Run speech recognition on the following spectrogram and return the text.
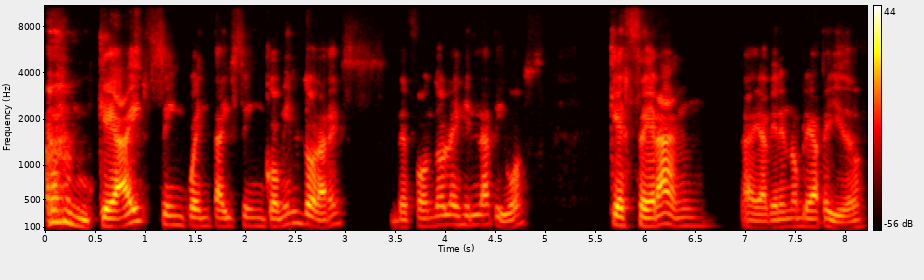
que hay 55 mil dólares de fondos legislativos que serán, ya tienen nombre y apellido,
